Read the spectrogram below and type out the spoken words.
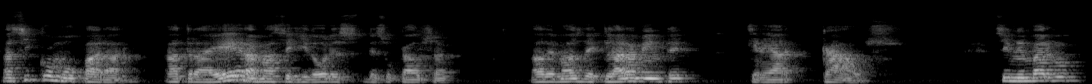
así como para atraer a más seguidores de su causa, además de claramente crear caos. Sin embargo,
